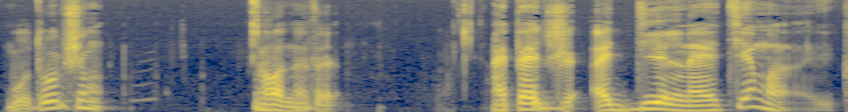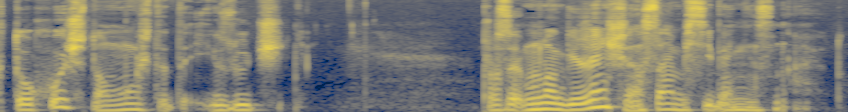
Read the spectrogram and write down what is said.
Вот, в общем, ладно, это опять же отдельная тема. Кто хочет, он может это изучить. Просто многие женщины сами себя не знают.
